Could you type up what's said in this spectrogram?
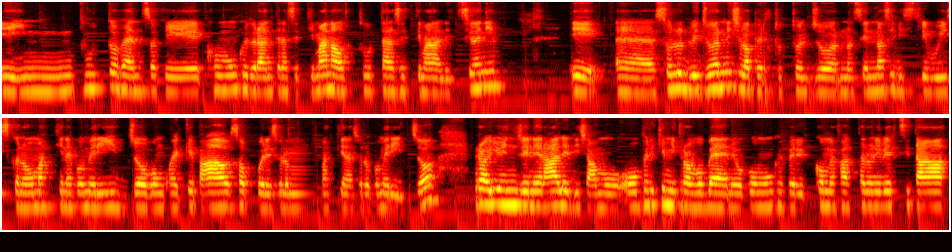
e in tutto penso che comunque durante la settimana ho tutta la settimana lezioni e eh, solo due giorni ce l'ho per tutto il giorno, se no si distribuiscono mattina e pomeriggio con qualche pausa oppure solo mattina e solo pomeriggio, però io in generale diciamo o perché mi trovo bene o comunque per come è fatta l'università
